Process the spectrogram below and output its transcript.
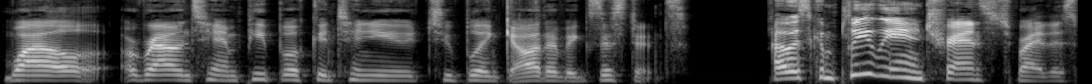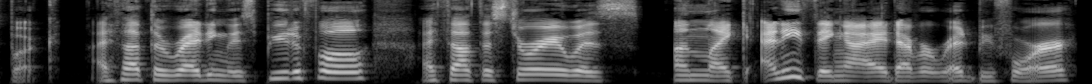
while around him people continue to blink out of existence. I was completely entranced by this book. I thought the writing was beautiful. I thought the story was unlike anything I had ever read before.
